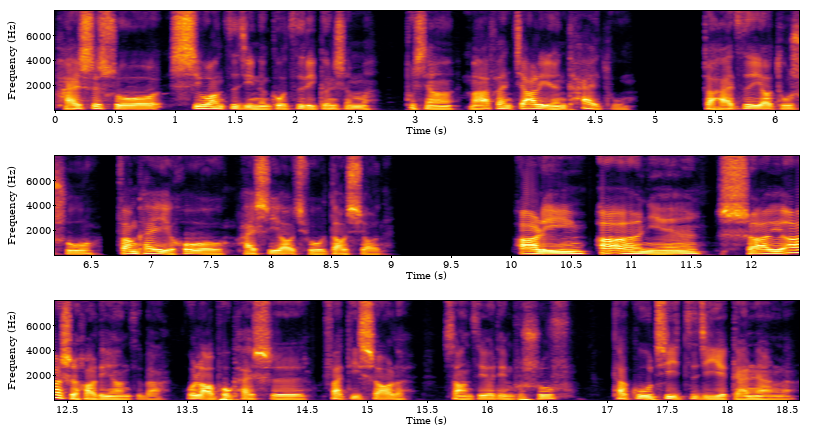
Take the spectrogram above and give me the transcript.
还是说，希望自己能够自力更生嘛，不想麻烦家里人太多。小孩子要读书，放开以后还是要求到校的。二零二二年十二月二十号的样子吧，我老婆开始发低烧了，嗓子有点不舒服，她估计自己也感染了，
